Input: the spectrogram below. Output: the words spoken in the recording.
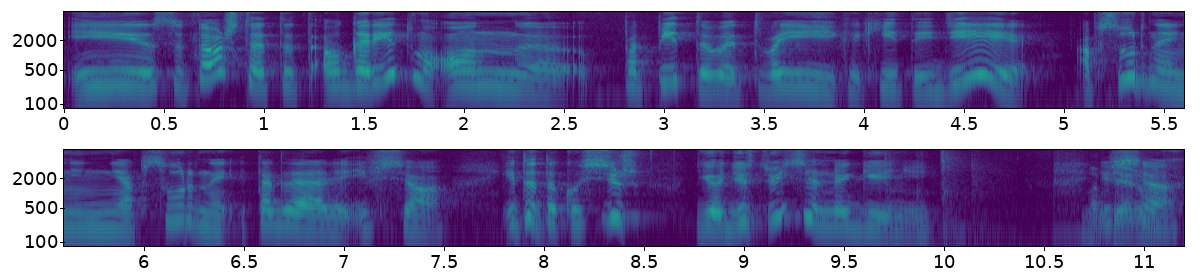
и суть в том, что этот алгоритм, он э, подпитывает твои какие-то идеи, абсурдные, не, не абсурдные и так далее, и все. И ты такой сидишь, я действительно гений. Во-первых,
